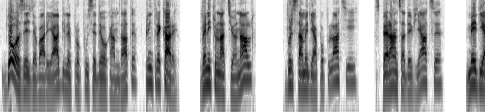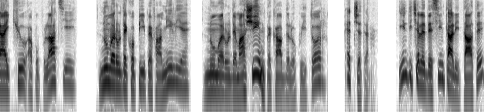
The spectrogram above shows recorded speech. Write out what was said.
20 de variabile propuse deocamdată, printre care venitul național, vârsta media a populației, speranța de viață, media IQ a populației, numărul de copii pe familie, numărul de mașini pe cap de locuitor, etc. Indicele de sintalitate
